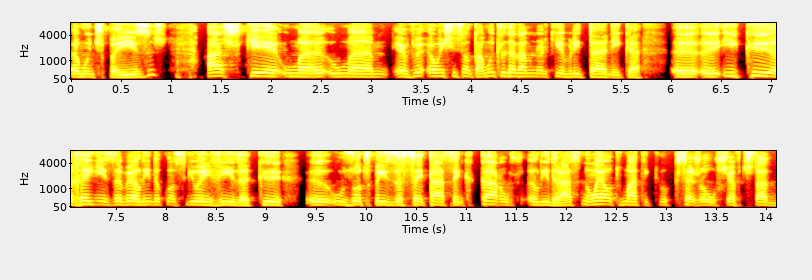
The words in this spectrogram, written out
a muitos países. Acho que é uma, uma, é uma instituição que está muito ligada à monarquia britânica uh, e que a Rainha Isabel ainda conseguiu em vida que uh, os outros países aceitassem que Carlos a liderasse. Não é automático que seja o chefe de Estado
